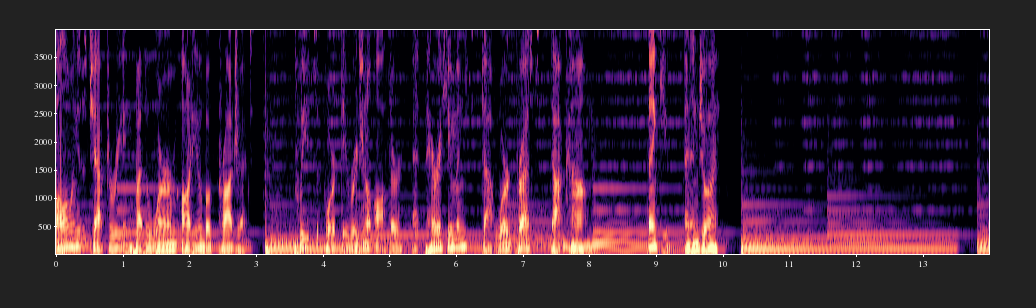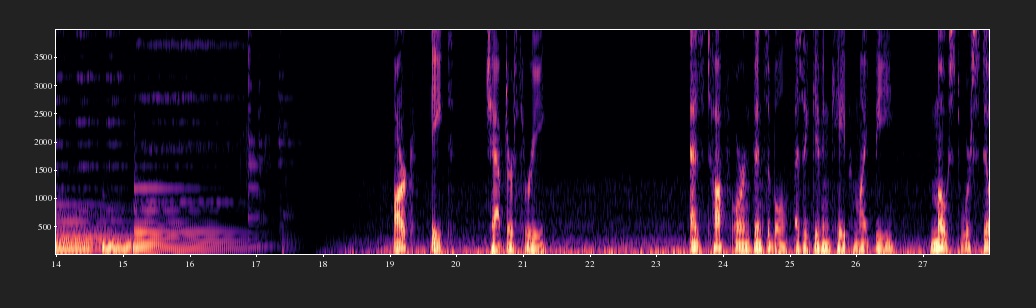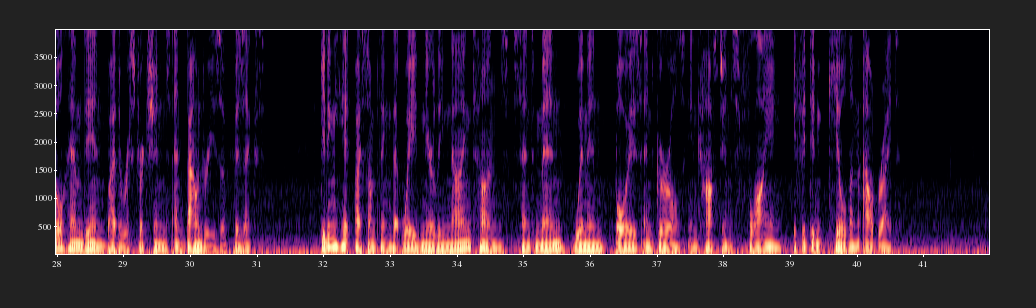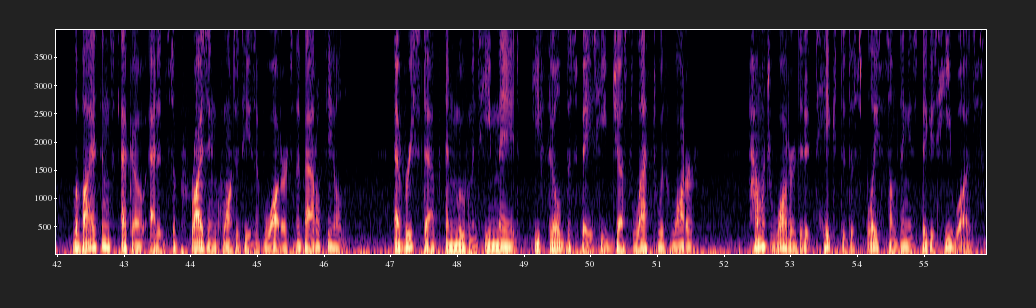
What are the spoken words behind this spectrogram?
following is a chapter reading by the Worm Audiobook Project. Please support the original author at parahumans.wordpress.com. Thank you and enjoy. Arc 8, Chapter 3 As tough or invincible as a given cape might be, most were still hemmed in by the restrictions and boundaries of physics. Getting hit by something that weighed nearly nine tons sent men, women, boys, and girls in costumes flying if it didn't kill them outright. Leviathan's echo added surprising quantities of water to the battlefield. Every step and movement he made, he filled the space he'd just left with water. How much water did it take to displace something as big as he was?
